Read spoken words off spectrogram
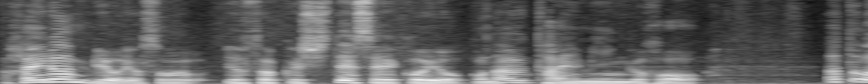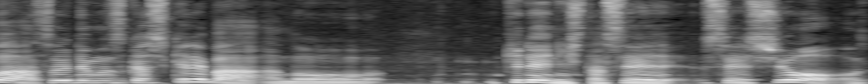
排卵日を予測して性行為を行うタイミング法。あとはそれで難しければあのきれいにした精精子を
